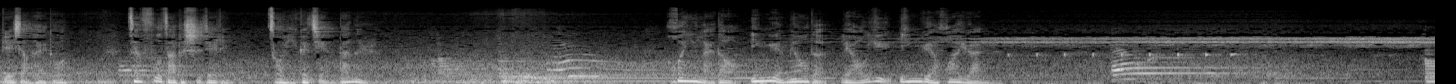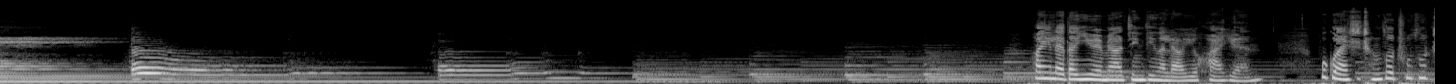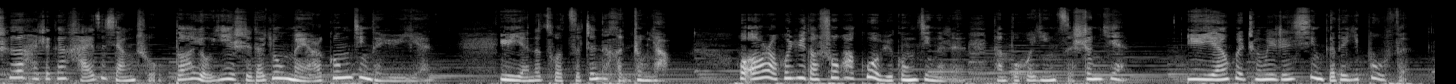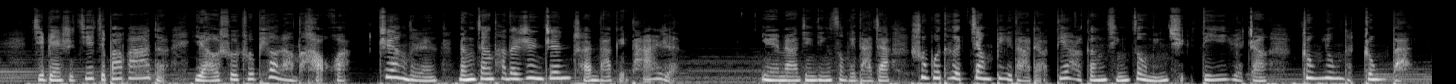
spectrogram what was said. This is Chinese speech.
别想太多，在复杂的世界里做一个简单的人。欢迎来到音乐喵的疗愈音乐花园。来到音乐喵静静的疗愈花园。不管是乘坐出租车，还是跟孩子相处，都要有意识的用美而恭敬的语言。语言的措辞真的很重要。我偶尔会遇到说话过于恭敬的人，但不会因此生厌。语言会成为人性格的一部分，即便是结结巴巴的，也要说出漂亮的好话。这样的人能将他的认真传达给他人。音乐喵晶晶送给大家舒伯特降 B 大调第二钢琴奏鸣曲第一乐章中庸的中版。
